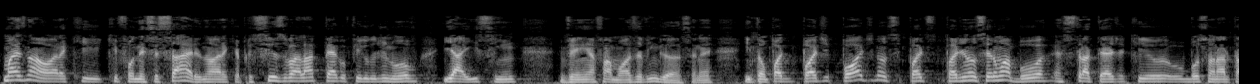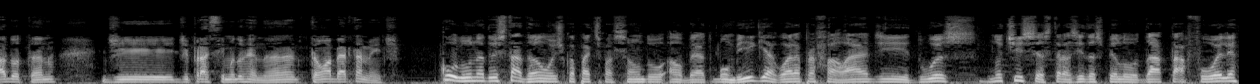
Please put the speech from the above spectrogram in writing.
mas na hora que, que for necessário, na hora que é preciso, vai lá, pega o fígado de novo e aí sim vem a famosa vingança, né? Então pode, pode, pode, não, pode, pode não ser uma boa essa estratégia que o, o Bolsonaro está adotando de, de ir para cima do Renan tão abertamente. Coluna do Estadão, hoje com a participação do Alberto Bombig, agora para falar de duas notícias trazidas pelo Datafolha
